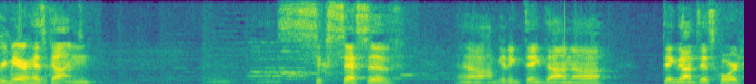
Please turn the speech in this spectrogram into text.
The holy Premier has gotten successive. Uh, I'm getting dinged on uh, dinged on Discord.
